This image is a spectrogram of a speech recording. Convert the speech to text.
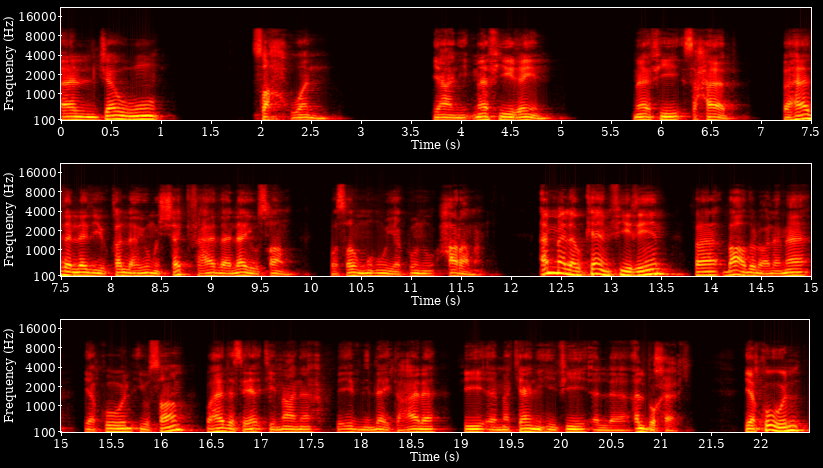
الجو صحوا يعني ما في غيم ما في سحاب. فهذا الذي يقال له يوم الشك فهذا لا يصام وصومه يكون حراما. أما لو كان في غيم فبعض العلماء يقول يصام وهذا سيأتي معنا بإذن الله تعالى في مكانه في البخاري. يقول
